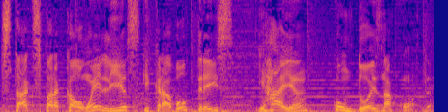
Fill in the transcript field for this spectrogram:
Destaques para Cauã Elias, que cravou 3, e Rayan, com 2 na conta.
